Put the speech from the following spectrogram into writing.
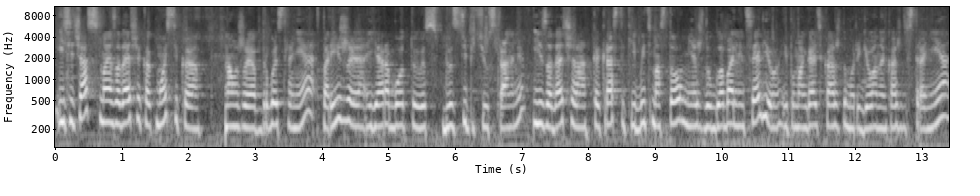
И сейчас моя задача как мостика она уже в другой стране, в Париже. Я работаю с 25 странами. И задача как раз-таки быть мостом между глобальной целью и помогать каждому региону и каждой стране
